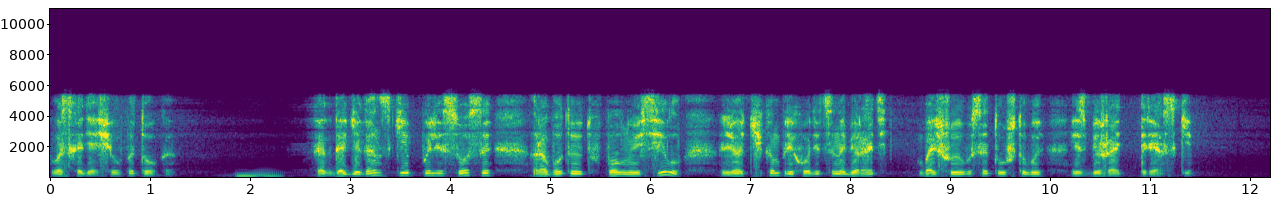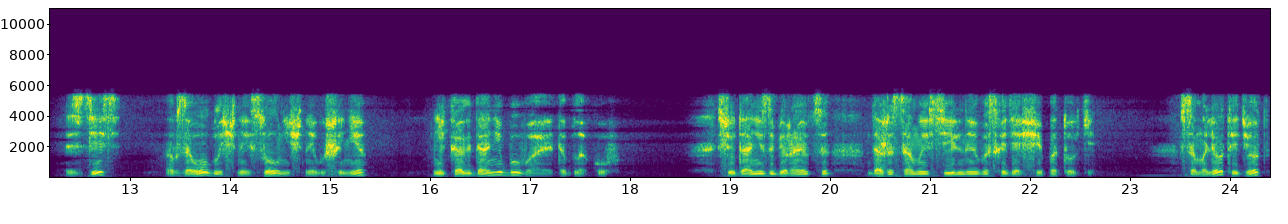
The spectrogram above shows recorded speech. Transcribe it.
восходящего потока. Когда гигантские пылесосы работают в полную силу, летчикам приходится набирать большую высоту, чтобы избежать тряски. Здесь в заоблачной солнечной вышине никогда не бывает облаков. Сюда не забираются даже самые сильные восходящие потоки. Самолет идет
